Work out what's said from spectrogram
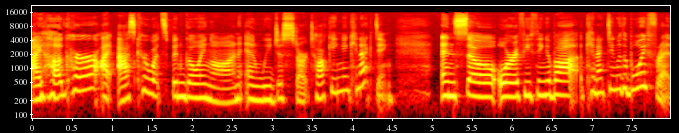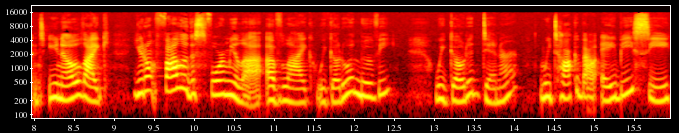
I hug her, I ask her what's been going on, and we just start talking and connecting. And so, or if you think about connecting with a boyfriend, you know, like you don't follow this formula of like, we go to a movie, we go to dinner, we talk about ABC,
